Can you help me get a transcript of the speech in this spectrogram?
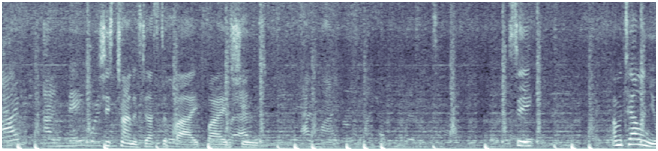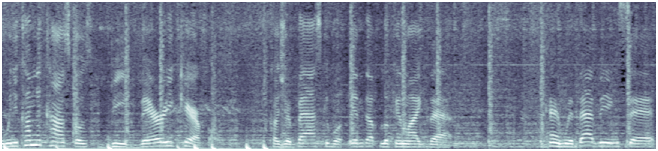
I, I may wear She's trying to justify buying shoes. See, I'm telling you, when you come to Costco's, be very careful because your basket will end up looking like that. And with that being said,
